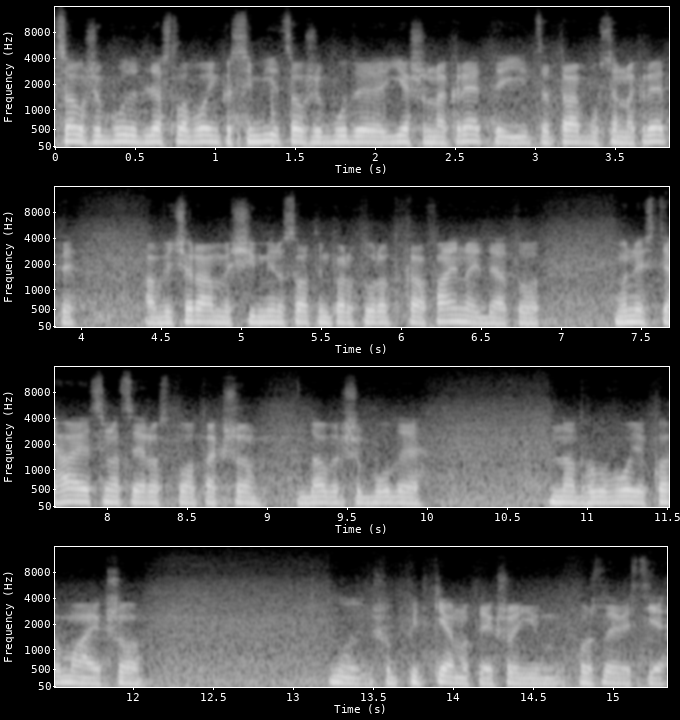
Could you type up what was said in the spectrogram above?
це вже буде для слабонько сім'ї, це вже буде є що накрити, і це треба все накрити. А вечорами ще мінусова температура така файна йде, то вони стягаються на цей розплод. Так що добре, щоб були над головою корма, якщо ну, щоб підкинути, якщо їм можливість є.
